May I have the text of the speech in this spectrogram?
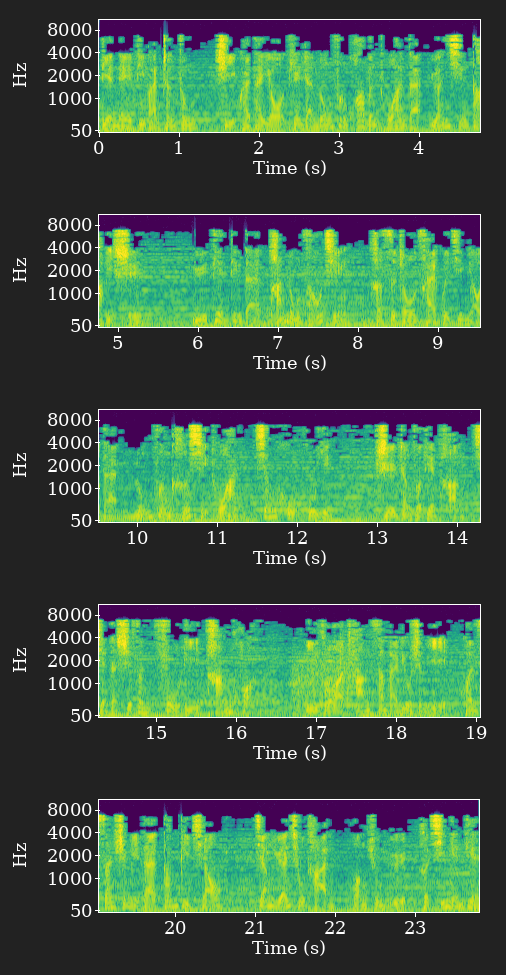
殿内地板正中是一块带有天然龙凤花纹图案的圆形大理石，与殿顶的盘龙藻井和四周彩绘精描的龙凤和喜图案相互呼应，使整座殿堂显得十分富丽堂皇。一座长三百六十米、宽三十米的单壁桥，将圆丘坛、黄琼宇和祈年殿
